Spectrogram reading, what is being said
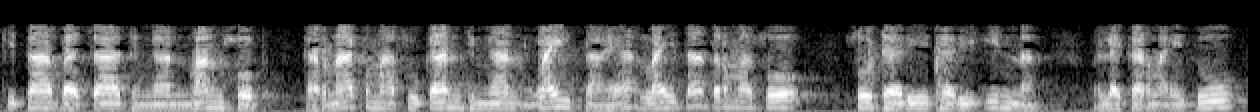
kita baca dengan mansub karena kemasukan dengan laita ya. Laita termasuk saudari dari inna. Oleh karena itu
